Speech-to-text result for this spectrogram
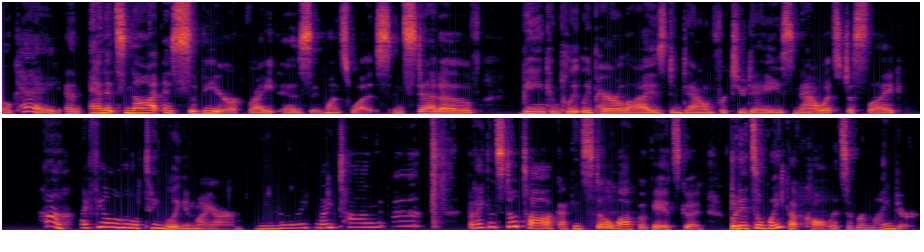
okay and and it's not as severe right as it once was. Instead of being completely paralyzed and down for two days now it's just like huh i feel a little tingling in my arm. You know like my tongue eh, but i can still talk i can still walk okay it's good. But it's a wake up call it's a reminder.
